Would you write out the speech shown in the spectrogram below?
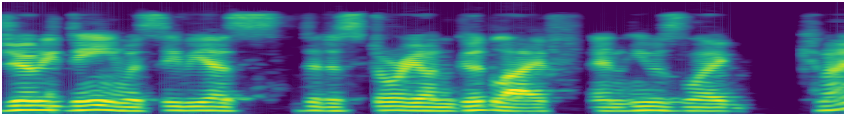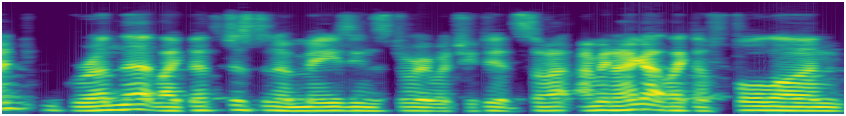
Jody Dean with CBS did a story on Good Life, and he was like, "Can I run that? Like, that's just an amazing story what you did." So I, I mean, I got like a full-on,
